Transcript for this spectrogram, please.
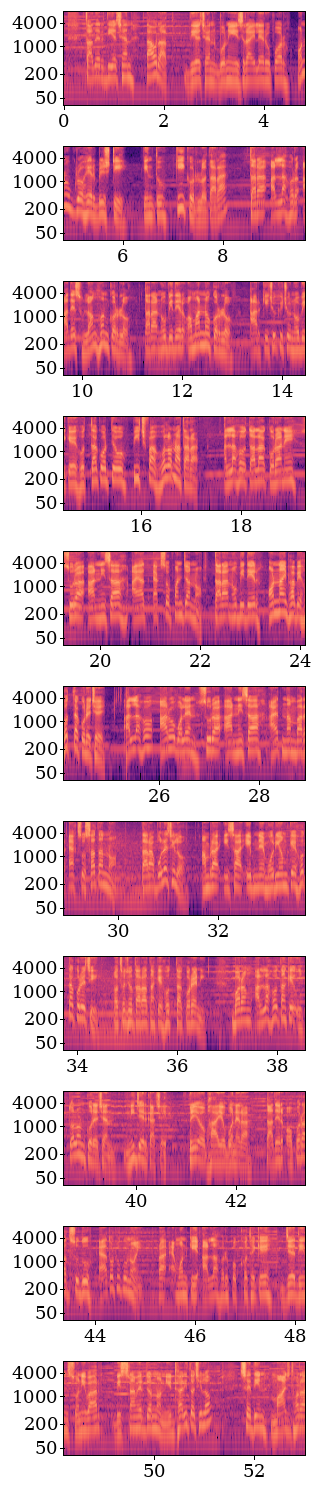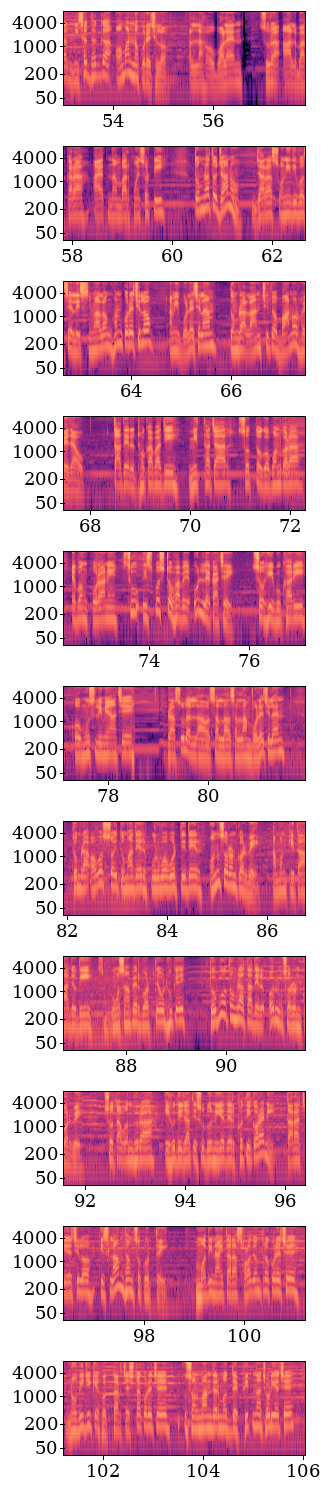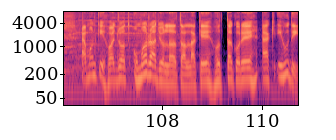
তাদের দিয়েছেন তাওরাত, দিয়েছেন বনি ইসরায়েলের উপর অনুগ্রহের বৃষ্টি। কিন্তু কি করল তারা? তারা আল্লাহর আদেশ লঙ্ঘন করল, তারা নবীদের অমান্য করল, আর কিছু কিছু নবীকে হত্যা করতেও পিছফা হলো না তারা। আল্লাহ তালা কোরআনে সুরা আর নিসা আয়াত একশো পঞ্চান্ন, তারা নবীদের অন্যায়ভাবে হত্যা করেছে। আল্লাহ আরও বলেন, সুরা আর নিসা আয়াত নাম্বার একশো সাতান্ন, তারা বলেছিল, আমরা ঈসা ইবনে মরিয়মকে হত্যা করেছি অথচ তারা তাকে হত্যা করেনি, বরং আল্লাহ তাকে উত্তোলন করেছেন নিজের কাছে। প্রিয় ভাই ও বোনেরা, তাদের অপরাধ শুধু এতটুকু নয়, তারা এমনকি আল্লাহর পক্ষ থেকে যে দিন শনিবার বিশ্রামের জন্য নির্ধারিত ছিল, সেদিন মাছ ধরার নিষেধাজ্ঞা অমান্য করেছিল। আল্লাহ বলেন, সুরা আল বাকারা আয়াত নাম্বার পঁয়ষট্টি, তোমরা তো জানো, যারা শনি দিবসে সীমা লঙ্ঘন করেছিল আমি বলেছিলাম, তোমরা লাঞ্ছিত বানর হয়ে যাও। তাদের ধোঁকাবাজি, মিথ্যাচার, সত্য গোপন করা এবং কোরআনে সুস্পষ্টভাবে উল্লেখ আছে। সহি বুখারি ও মুসলিমে আছে। রাসুল আল্লাহ সাল্লাহ সাল্লাম বলেছিলেন, তোমরা অবশ্যই তোমাদের পূর্ববর্তীদের অনুসরণ করবে, এমনকি তা যদি গোসাপের গর্তেও ঢুকে, তবুও তোমরা তাদের অনুসরণ করবে। শ্রোতা বন্ধুরা, ইহুদি জাতি শুধু নিজেদের ক্ষতি করেনি, তারা চেয়েছিল ইসলাম ধ্বংস করতেই। মদিনায় তারা ষড়যন্ত্র করেছে, নবীজিকে হত্যার চেষ্টা করেছে, মুসলমানদের মধ্যে ফিতনা ছড়িয়েছে, এমনকি হজরত উমর রাজুল্লাহ তাল্লাহকে হত্যা করে এক ইহুদি,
